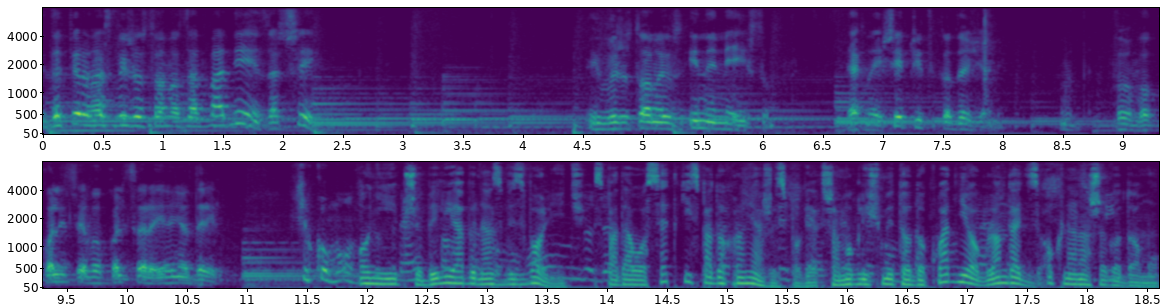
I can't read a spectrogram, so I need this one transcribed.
Dopiero nas wyrzucono za dwa dni, za trzy. I wyrzucono w innym miejscu. Jak najszybciej, tylko do ziemi. W, okolicy, w okolicy rejonu Drill. Oni przybyli, aby nas wyzwolić. Spadało setki spadochroniarzy z powietrza. Mogliśmy to dokładnie oglądać z okna naszego domu.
